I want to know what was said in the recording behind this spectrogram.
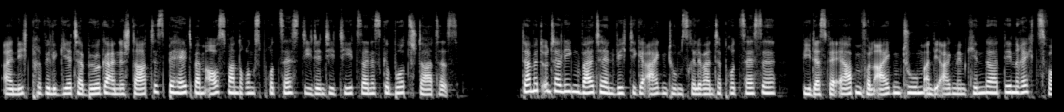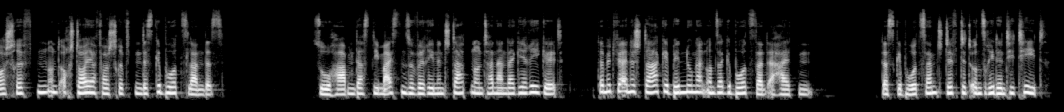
Ein nicht privilegierter Bürger eines Staates behält beim Auswanderungsprozess die Identität seines Geburtsstaates. Damit unterliegen weiterhin wichtige eigentumsrelevante Prozesse, wie das Vererben von Eigentum an die eigenen Kinder, den Rechtsvorschriften und auch Steuervorschriften des Geburtslandes. So haben das die meisten souveränen Staaten untereinander geregelt, damit wir eine starke Bindung an unser Geburtsland erhalten. Das Geburtsland stiftet unsere Identität.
